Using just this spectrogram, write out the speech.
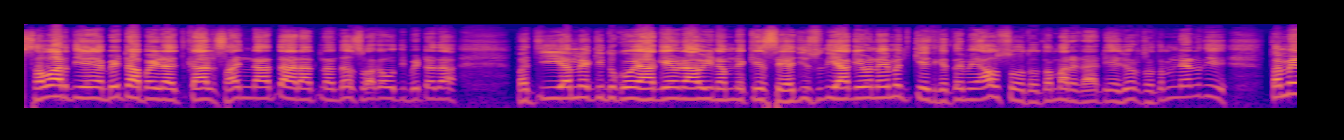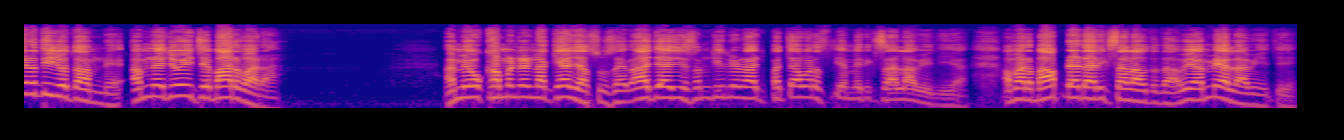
સવારથી અહીંયા બેઠા પડ્યા કાલ સાંજના હતા, રાતના દસ વાગ્યા સુધી બેઠા હતા. પછી અમે કીધું કોઈ આગેવાન આવીને અમને કહેશે. હજી સુધી આગેવાન એમ જ કહે છે કે તમે આવશો તો તમારે ટાટિયા જોડશો. તમને નથી, તમે નથી જોતા અમને. અમને જોઈ છે બારવાળા. અમે ઓખા મંડળના ક્યાં જશું સાહેબ? આજે આજે સમજી લો ને, આજ પચાસ વર્ષથી અમે રિક્ષા લાવીએ છીએ અમારા બાપ દાદા રિક્ષા લાવતા હતા. હવે અમે લાવીએ છીએ.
